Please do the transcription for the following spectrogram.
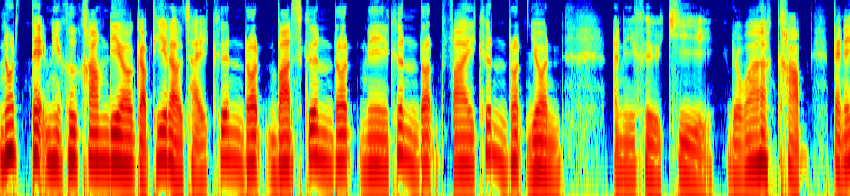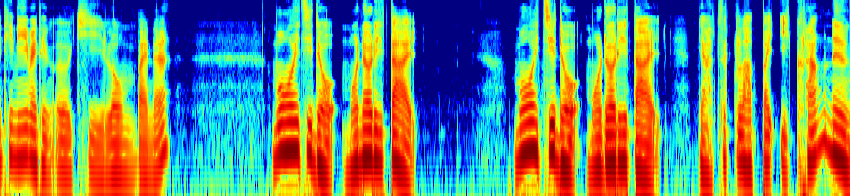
โนเตะนี่คือคำเดียวกับที่เราใช้ขึ้นรถบัสขึ้นรถเมล์ขึ้นรถไฟขึ้นรถยนต์ อันนี้คือขี่หรือว่าขับ แต่ในที่นี้หมายถึงเออขี่ลมไปนะもう一度戻りたいもう一度戻りたい อยากจะกลับไปอีกครั้งหนึ่ง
